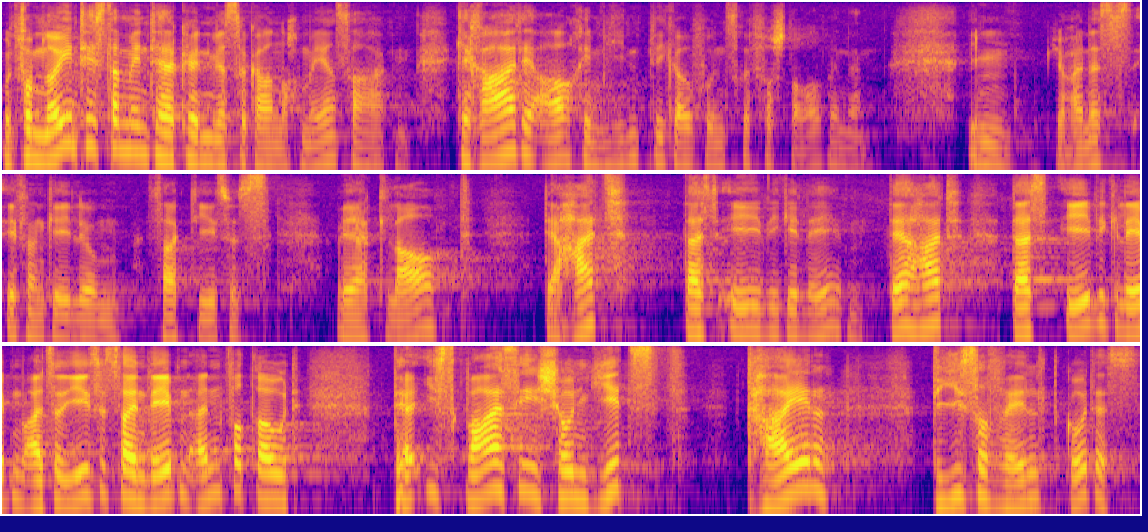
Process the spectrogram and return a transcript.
Und vom Neuen Testament her können wir sogar noch mehr sagen, gerade auch im Hinblick auf unsere Verstorbenen. Im Johannesevangelium sagt Jesus, wer glaubt, der hat das ewige Leben. Der hat das ewige Leben. Also Jesus sein Leben anvertraut, der ist quasi schon jetzt Teil dieser Welt Gottes.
